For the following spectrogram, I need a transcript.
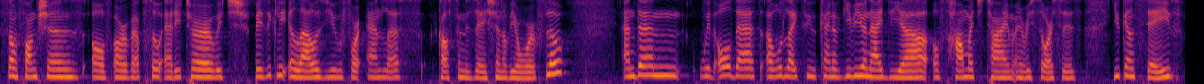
some functions of our workflow editor, which basically allows you for endless customization of your workflow. And then with all that, I would like to kind of give you an idea of how much time and resources you can save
